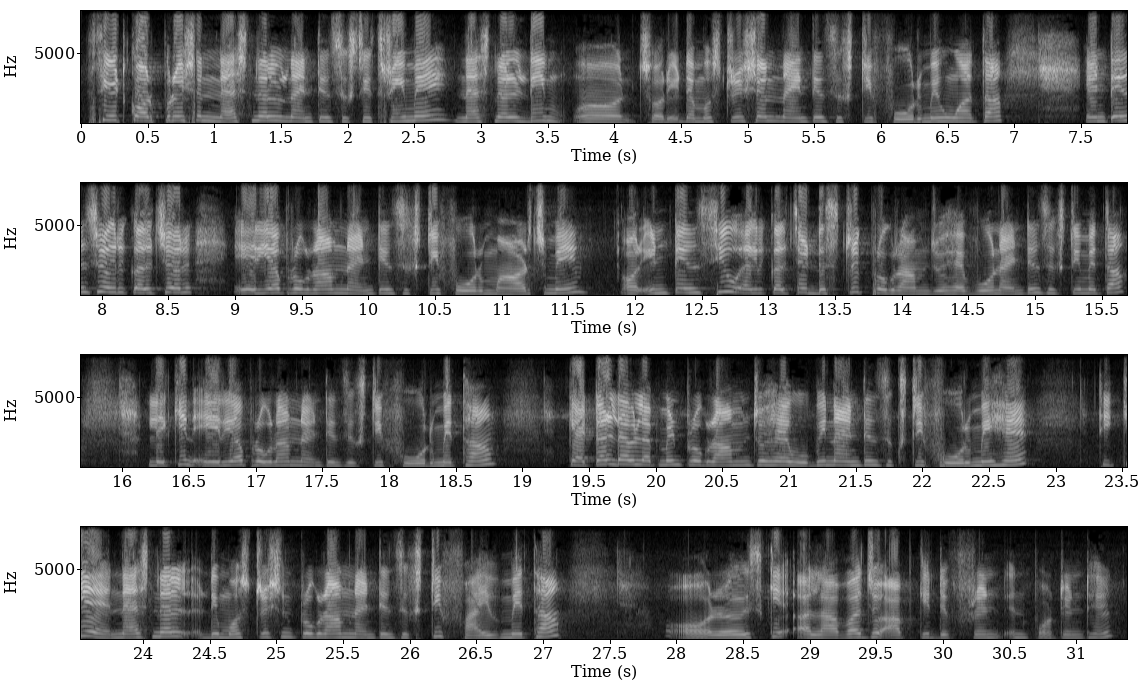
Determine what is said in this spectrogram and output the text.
स्टेट कॉरपोरेशन नेशनल 1963 में। नेशनल डी सॉरी डेमोस्ट्रेशन 1964 में हुआ था। Intensive agriculture area program 1964 March में। और इंटेंसिव एग्रीकल्चर डिस्ट्रिक्ट प्रोग्राम जो है, वो 1960 में था, लेकिन एरिया प्रोग्राम 1964 में था। कैटल डेवलपमेंट प्रोग्राम जो है, वो भी 1964 में है, ठीक है? नेशनल डिमोस्ट्रेशन प्रोग्राम 1965 में था। और इसके अलावा जो आपके डिफरेंट इम्पोर्टेंट हैं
